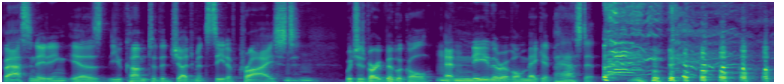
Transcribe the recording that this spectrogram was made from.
fascinating is you come to the judgment seat of Christ, mm-hmm. Which is very biblical, and mm-hmm. neither of them make it past it.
